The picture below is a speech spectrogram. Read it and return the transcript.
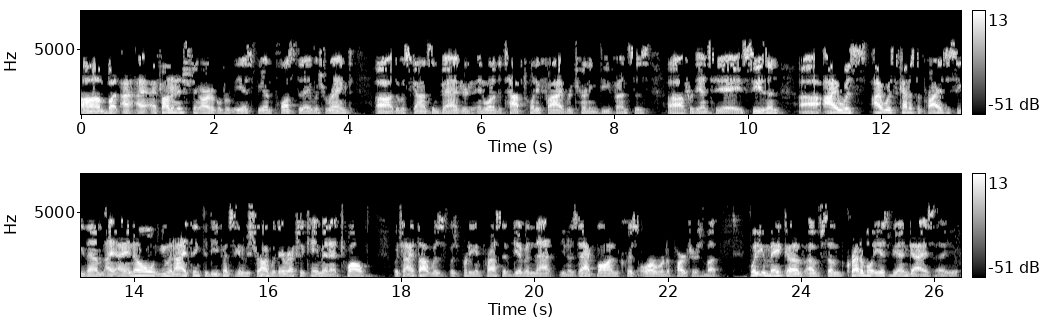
Um, but I, I found an interesting article from ESPN Plus today, which ranked uh, the Wisconsin Badgers in one of the top 25 returning defenses uh, for the NCAA season. Uh, I was I was kind of surprised to see them. I, I know you and I think the defense is going to be strong, but they were actually came in at 12, which I thought was was pretty impressive given that you know Zack Baun and Chris Orr were departures. But what do you make of of some credible ESPN guys uh,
